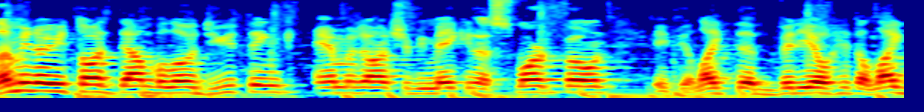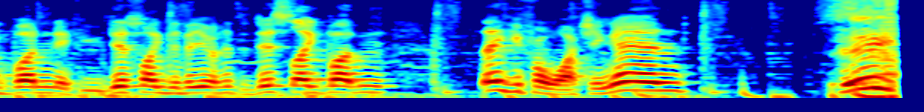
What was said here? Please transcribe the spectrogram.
Let me know your thoughts down below. Do you think Amazon should be making a smartphone? If you liked the video, hit the like button. If you disliked the video, hit the dislike button. Thank you for watching and peace!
